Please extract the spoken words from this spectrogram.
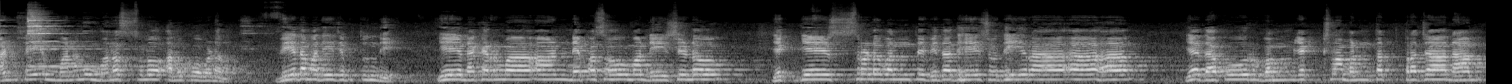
అంటే మనము మనస్సులో అనుకోవడం. వేదం అదే చెప్తుంది ఏ నకర్మాణ్యపసోమ నేషిణో యజ్ఞే శృణువంతి విదధేషు ధీరా యదపూర్వం యక్ష్మమంతత్ ప్రజానాం.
